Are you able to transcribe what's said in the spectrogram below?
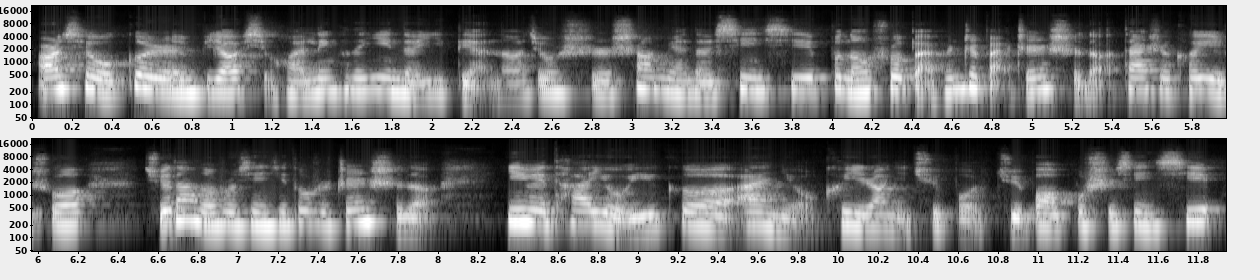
而且我个人比较喜欢 LinkedIn 的一点呢，就是上面的信息不能说百分之百真实的，但是可以说绝大多数信息都是真实的，因为它有一个按钮可以让你去报举报不实信息。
